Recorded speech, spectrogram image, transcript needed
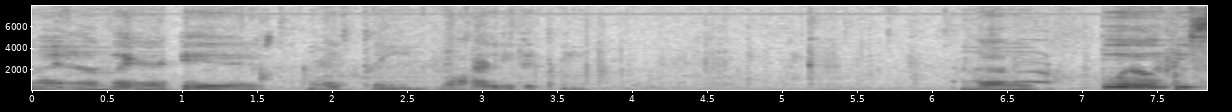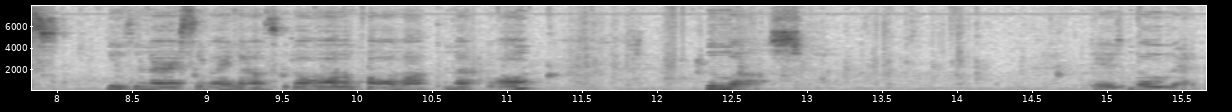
And there is, there's green. Well, I already did green. And then blue, he's, he's nursing right now, so we don't want to pull him off the netball. Who else? There's no red.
